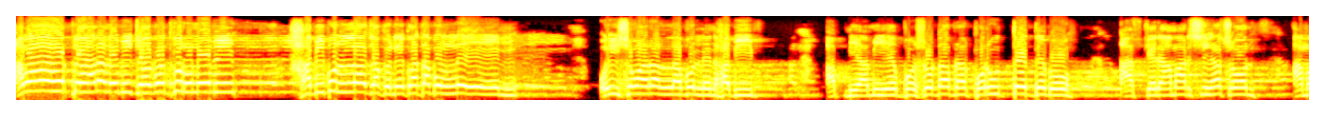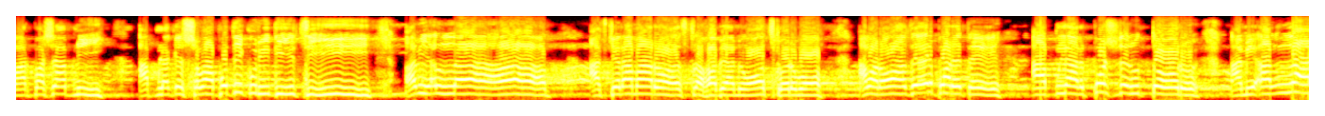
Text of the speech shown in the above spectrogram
আমার প্যারা নবী, জগৎগুরু নবী হাবিবুল্লাহ যখন এ কথা বললেন, ওই সময় আল্লাহ বললেন, হাবিব, আপনি আমি এ প্রশ্নটা আপনার পরে উত্তর দেব। আজকের আমার সিংহাসন আমার পাশে আপনি আপনাকে সভাপতি করে দিয়েছি। আমি আল্লাহ, আজকের আমার অজটা হবে, আমি অজ করব। আমার অজের পরেতে আপনার প্রশ্নের উত্তর আমি আল্লাহ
